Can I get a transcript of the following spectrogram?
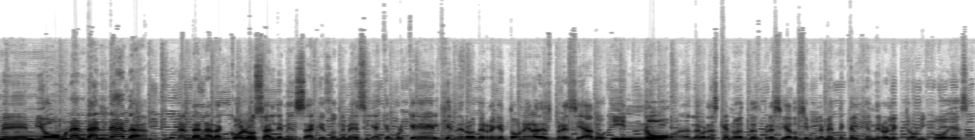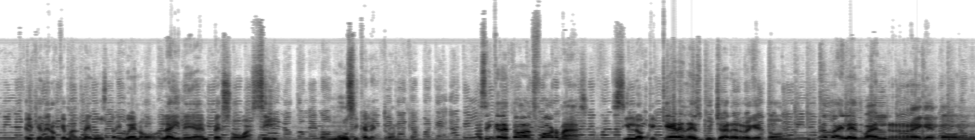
me envió una andanada, una andanada colosal de mensajes donde me decían que por qué el género de reggaetón era despreciado. Y no, la verdad es que no es despreciado, simplemente que el género electrónico es el género que más me gusta. Y bueno, la idea empezó así, con música electrónica. Así que de todas formas, si lo que quieren escuchar es reggaetón, pues ahí les va el reggaetón.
